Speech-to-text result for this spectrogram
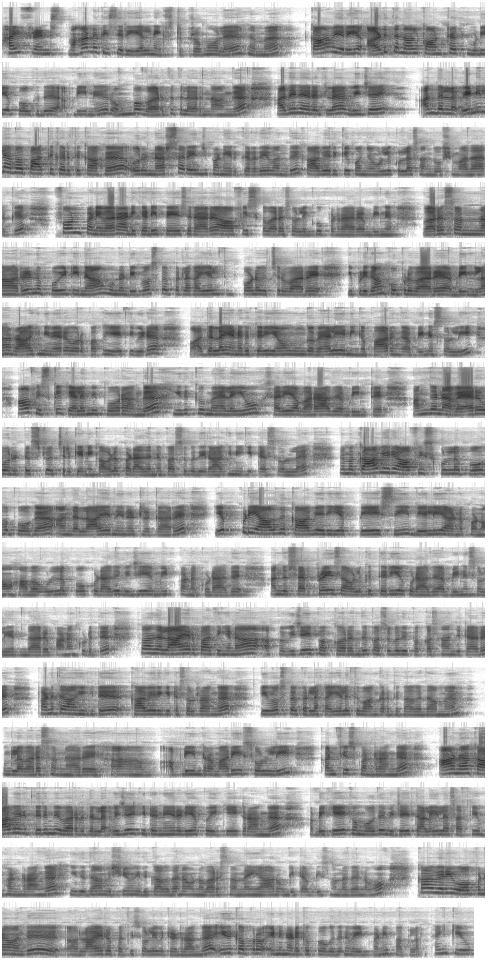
Hi friends Mahanadi serial next ப்ரொமோவில் நம்ம காவேரி அடுத்த நாள் கான்ட்ராக்ட் முடிய போகுது அப்படின்னு ரொம்ப வருத்தத்தில் இருந்தாங்க. அதே நேரத்தில் விஜய் அந்த ல- வெண்ணிலாவை பார்த்துக்கிறதுக்காக ஒரு நர்ஸ் அரேஞ்ச் பண்ணியிருக்கிறதே வந்து காவேரிக்கு கொஞ்சம் உள்ளுக்குள்ளே சந்தோஷமாக தான் இருக்குது ஃபோன் பண்ணி வர அடிக்கடி பேசுகிறாரு ஆஃபீஸ்க்கு வர சொல்லி கூப்பிடுறாரு அப்படின்னு. வர சொன்னாருன்னு போயிட்டினா உன்னை டிவோர்ஸ் பேப்பரில் கையெழுத்து போட வச்சிருவாரு இப்படி தான் கூப்பிடுவாரு அப்படின்லாம் ராகினி வேற ஒரு பக்கம் ஏற்றி விட அதெல்லாம் எனக்கு தெரியும் உங்கள் வேலையை நீங்கள் பாருங்கள் அப்படின்னு சொல்லி ஆஃபீஸ்க்கு கிளம்பி போகிறாங்க இதுக்கு மேலேயும் சரியாக வராது அப்படின்ட்டு. அங்கே நான் வேற ஒரு டெஸ்ட் வச்சுருக்கேன் நீ கவலைப்படாதுன்னு பசுபதி ராகினி கிட்ட சொல்ல. நம்ம காவேரி ஆஃபீஸ்க்குள்ளே போக போக அந்த லாயர் நின்றுட்டுருக்காரு எப்படியாவது காவேரியை பேசி வெளியே அனுப்பணும். அவள் உள்ளே போகக்கூடாது விஜயை மீட் பண்ணக்கூடாது. அந்த சர்ப்ரைஸ் அவளுக்கு தெரியக்கூடாது அப்படின்னு சொல்லியிருந்தாரு பணம் கொடுத்து. ஸோ அந்த லாயர் பார்த்தீங்கன்னா அப்போ விஜய் பக்கம் இருந்து பசுபதி பக்கம் சாஞ்சிட்டாரு. பணத்தை வாங்கிக்கிட்டு காவேரி கிட்ட சொல்கிறாங்க டிவோர்ஸ் பேப்பரில் கையெழுத்து வாங்குறதுக்காக தான் மேம் உங்களை வர சொன்னார். அப்படின்ற மாதிரி சொல்லி கன்ஃபியூஸ் பண்ணுறாங்க ஆனால் காவேரி திரும்பி வர்றதில்ல. விஜய் கிட்ட நேரடியாக போய் கேட்குறாங்க அப்படி கேட்கும்போது விஜய் தலையில் சத்தியம் பண்ணுறாங்க இதுதான் விஷயம். இதுக்காக தான் நான் உன்னை வர சொன்னேன். யார் உங்ககிட்ட அப்படி சொன்னதுன்னவும் காவேரி ஓப்பனாக வந்து லாயரை பற்றி சொல்லி விட்டுடுறாங்க இதுக்கப்புறம் என்ன நடக்க போகுதுன்னு வெயிட் பண்ணி பார்க்கலாம். தேங்க்யூ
